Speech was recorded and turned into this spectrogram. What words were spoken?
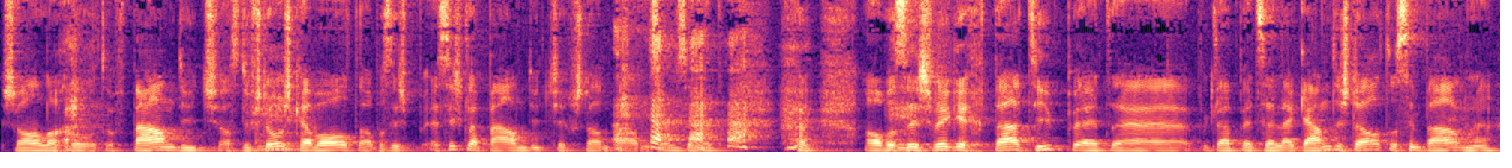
Scharlachrot, auf Berndeutsch. Also du verstehst kein Wort, aber es ist, es ist glaube ich, Berndeutsch, ich verstehe Bern sowieso nicht. aber es ist wirklich, der Typ hat, äh, ich glaube, jetzt einen Legendenstatus in Bern.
